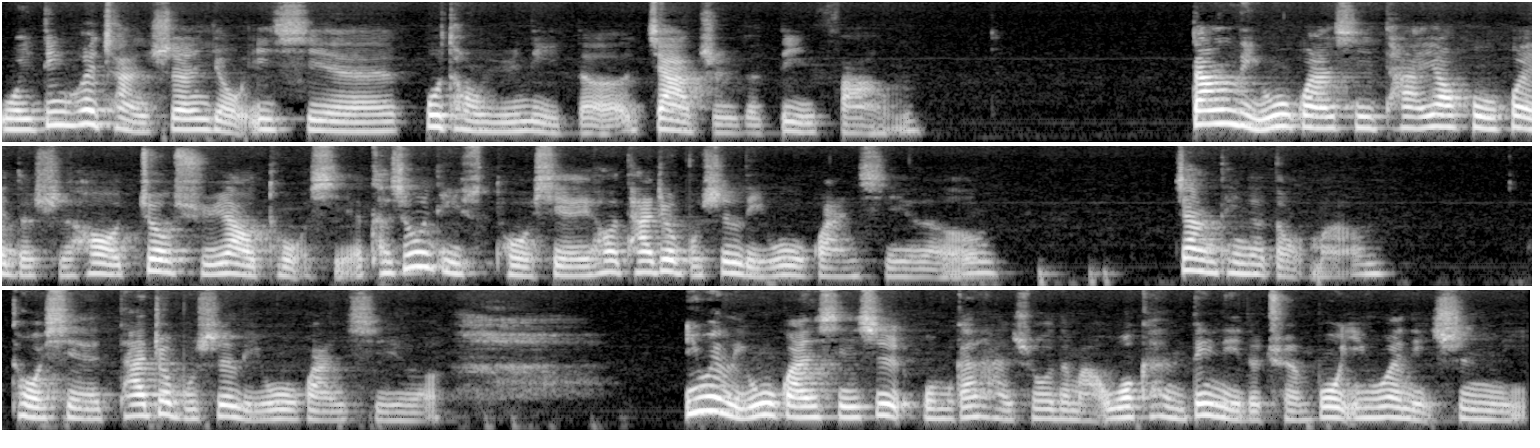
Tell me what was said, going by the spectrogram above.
我一定会产生有一些不同于你的价值的地方。当礼物关系它要互惠的时候，就需要妥协。可是问题是，妥协以后，它就不是礼物关系了。这样听得懂吗？妥协，它就不是礼物关系了。因为礼物关系是我们刚才说的嘛，我肯定你的全部，因为你是你，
